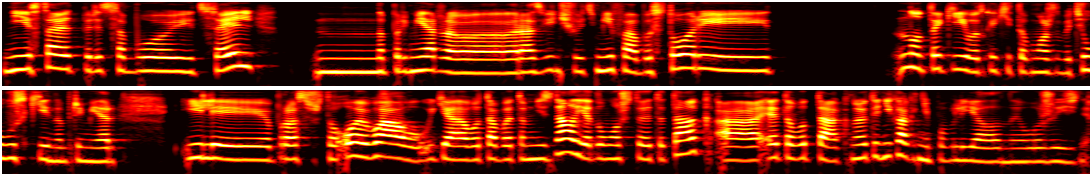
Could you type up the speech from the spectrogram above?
не ставят перед собой цель например, э, развенчивать мифы об истории, ну, такие вот какие-то, может быть, узкие, например, или просто, что, ой, вау, я вот об этом не знал, я думал, что это так, а это вот так, но это никак не повлияло на его жизнь.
